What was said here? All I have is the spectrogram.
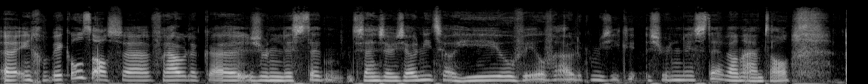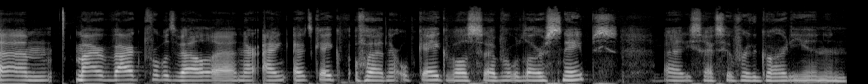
eh, ingewikkeld als eh, vrouwelijke journalisten. Er zijn sowieso niet zo heel veel vrouwelijke muziekjournalisten, wel een aantal. Ehm, maar waar ik bijvoorbeeld wel eh, naar uitkeek, of eh, naar opkeek, was eh, bijvoorbeeld Laura Snapes. Eh, die schrijft veel voor The Guardian. En,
